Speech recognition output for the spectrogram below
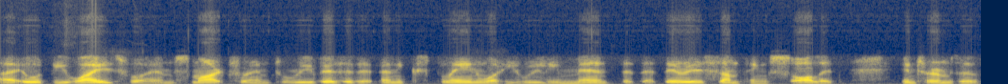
Uh, it would be wise for him, smart for him to revisit it and explain what he really meant. That that there is something solid in terms of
